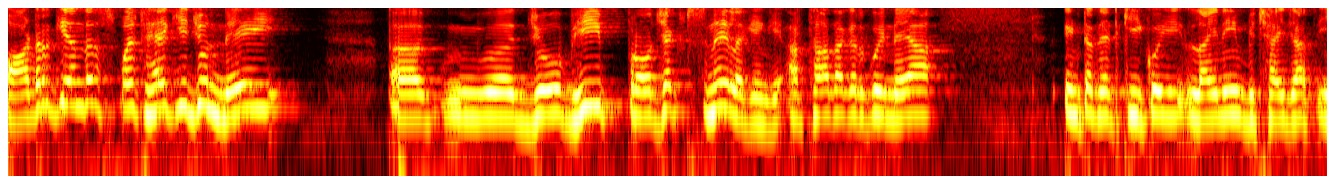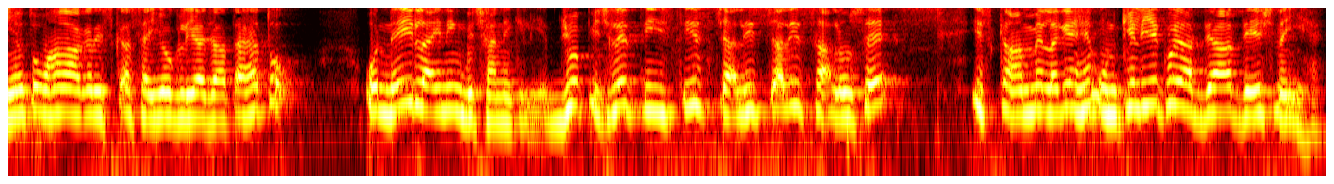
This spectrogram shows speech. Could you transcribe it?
ऑर्डर के अंदर स्पष्ट है कि जो नई जो भी प्रोजेक्ट्स नए लगेंगे, अर्थात अगर कोई नया इंटरनेट की कोई लाइनिंग बिछाई जाती है तो वहाँ अगर इसका सहयोग लिया जाता है तो वो नई लाइनिंग बिछाने के लिए, जो पिछले 30 30 40 40 सालों से इस काम में लगे हैं, उनके लिए कोई अध्यादेश नहीं है।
